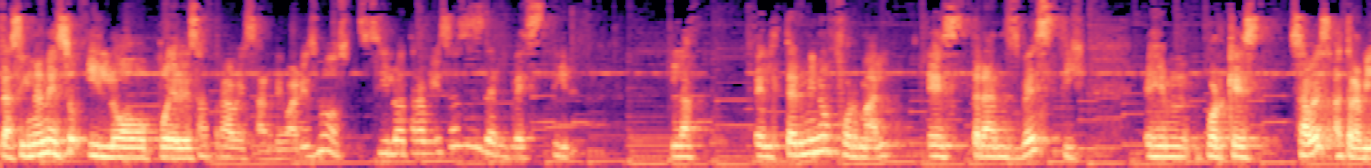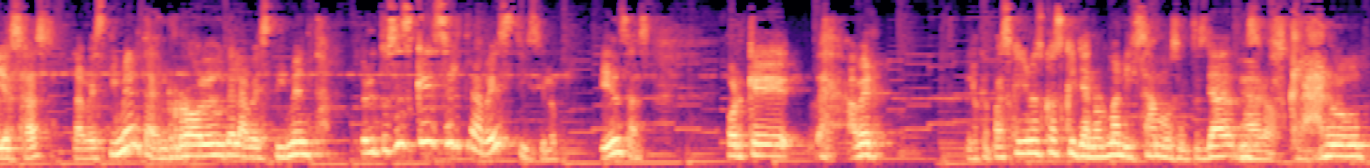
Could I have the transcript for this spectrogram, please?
te asignan eso y lo puedes atravesar de varios modos. Si lo atraviesas desde el vestir, el término formal es transvesti, em, porque sabes, atraviesas la vestimenta, el rol de la vestimenta. Pero entonces, ¿qué es ser travesti? Si lo piensas, porque a ver, lo que pasa es que hay unas cosas que ya normalizamos. Entonces ya claro, pues, claro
